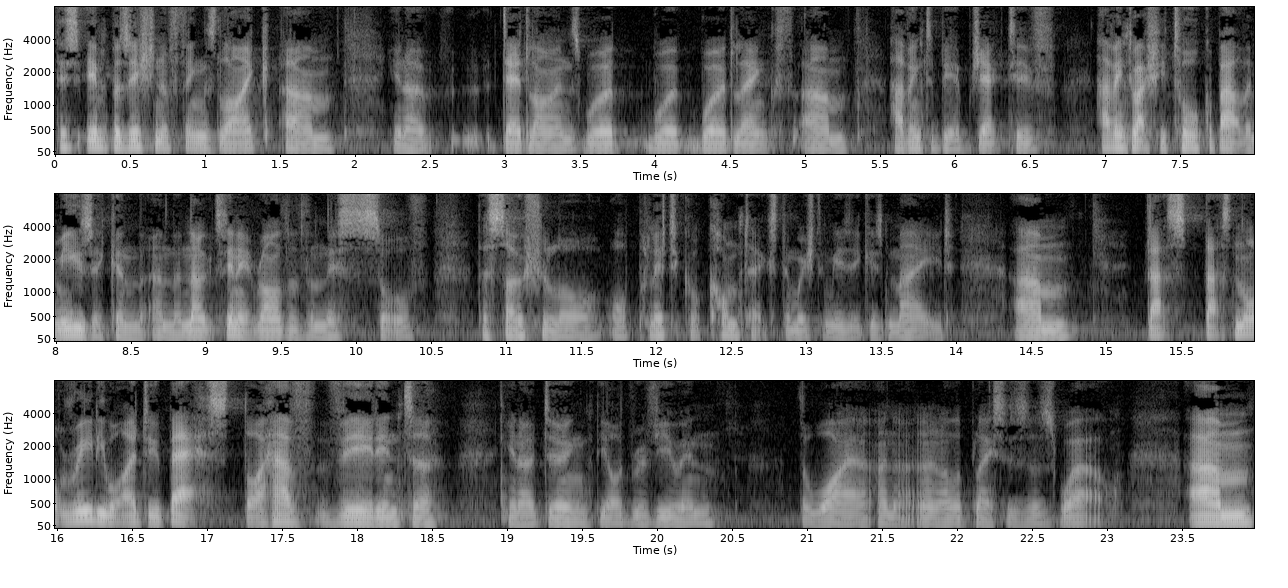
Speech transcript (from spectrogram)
this imposition of things like, um, you know, deadlines, word, word, word length, um, having to be objective, having to actually talk about the music and, and, the notes in it rather than this sort of the social or, or political context in which the music is made. Um, that's, that's not really what I do best, though I have veered into, you know, doing the odd review in The Wire and, and other places as well. Um,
